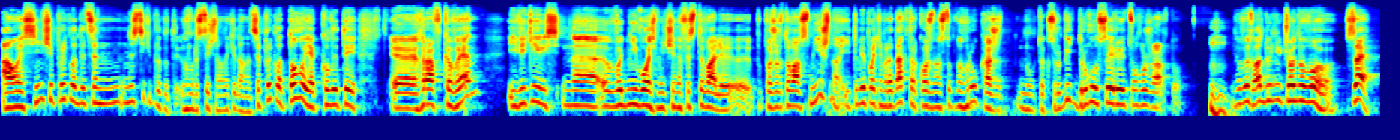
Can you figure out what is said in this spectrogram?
А ось інші приклади це не стільки приклад гумористичного накидона, це приклад того, як коли ти е, грав в КВН і в якійсь на, в одній восьмій чи на фестивалі е, пожартував смішно, і тобі потім редактор кожну наступну гру каже: ну так зробіть другу серію цього жарту. Угу. Не вигадуй нічого нового. Все.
